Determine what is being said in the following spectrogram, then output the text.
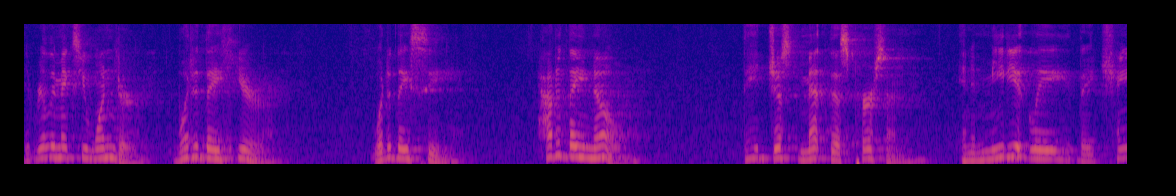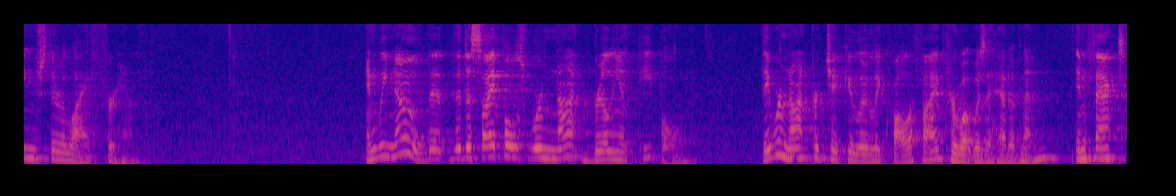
It really makes you wonder what did they hear? What did they see? How did they know? They had just met this person, and immediately they changed their life for him. And we know that the disciples were not brilliant people. They were not particularly qualified for what was ahead of them. In fact,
